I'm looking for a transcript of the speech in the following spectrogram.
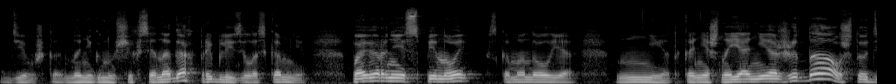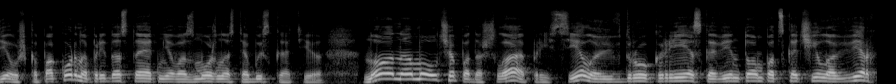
Девушка на негнущихся ногах приблизилась ко мне. «Повернись спиной», — скомандовал я. Нет, конечно, я не ожидал, что девушка покорно предоставит мне возможность обыскать ее. Но она молча подошла, присела и вдруг резко винтом подскочила вверх,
